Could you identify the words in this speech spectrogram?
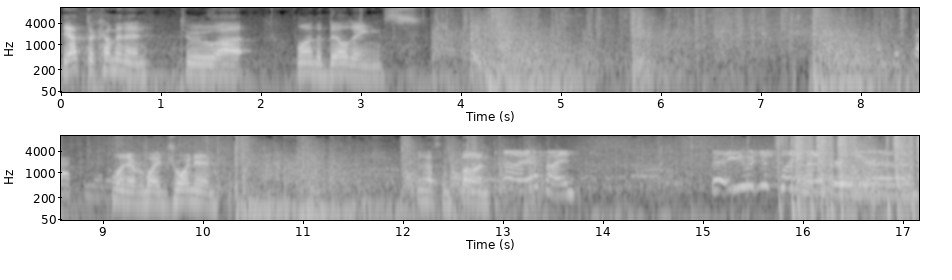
Yep, they're coming in to uh, one of the buildings. Come on, everybody, join in. Gonna have some fun. No, you're fine. But you were just playing medic earlier and.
